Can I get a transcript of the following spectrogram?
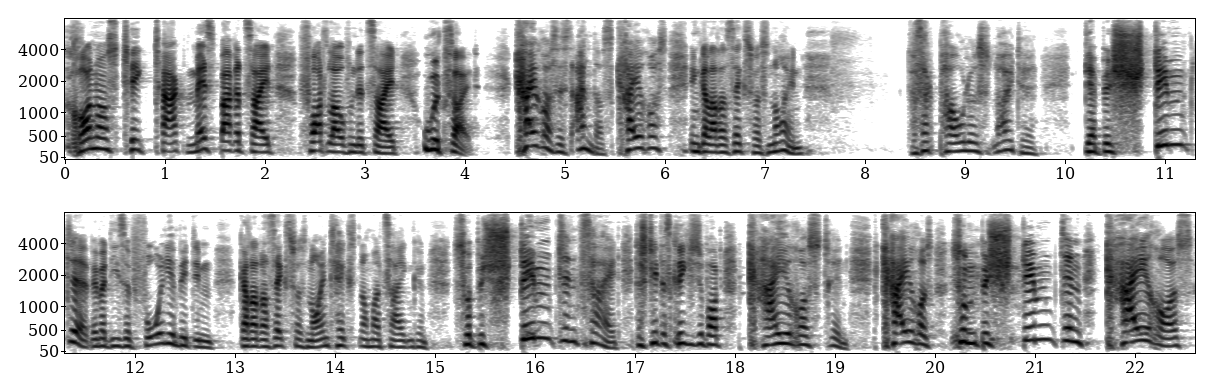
Chronos, Tick-Tack, messbare Zeit, fortlaufende Zeit, Uhrzeit. Kairos ist anders. Kairos in Galater 6, Vers 9 da sagt Paulus, Leute, der bestimmte, wenn wir diese Folie mit dem Galater 6, Vers 9 Text nochmal zeigen können, zur bestimmten Zeit, da steht das griechische Wort Kairos drin. Kairos, zum bestimmten Kairos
